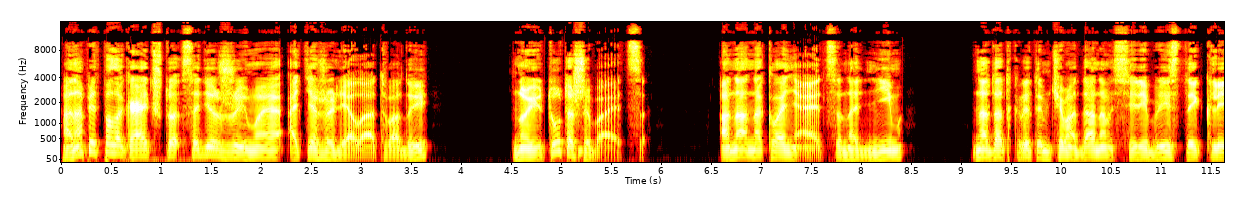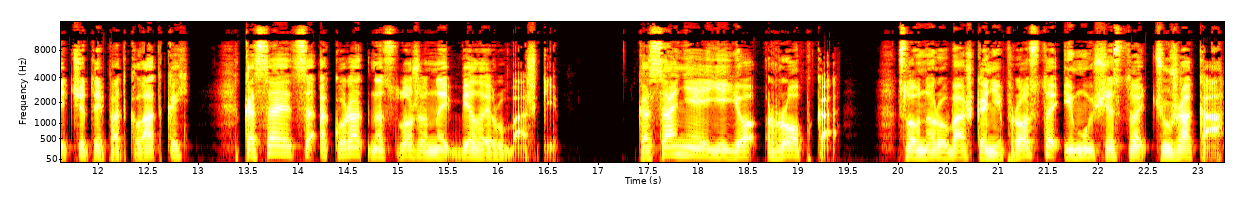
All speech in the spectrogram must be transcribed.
Она предполагает, что содержимое отяжелело от воды, но и тут ошибается. Она наклоняется над ним, над открытым чемоданом с серебристой клетчатой подкладкой, касается аккуратно сложенной белой рубашки. Касание ее робко, словно рубашка не просто имущество чужака,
